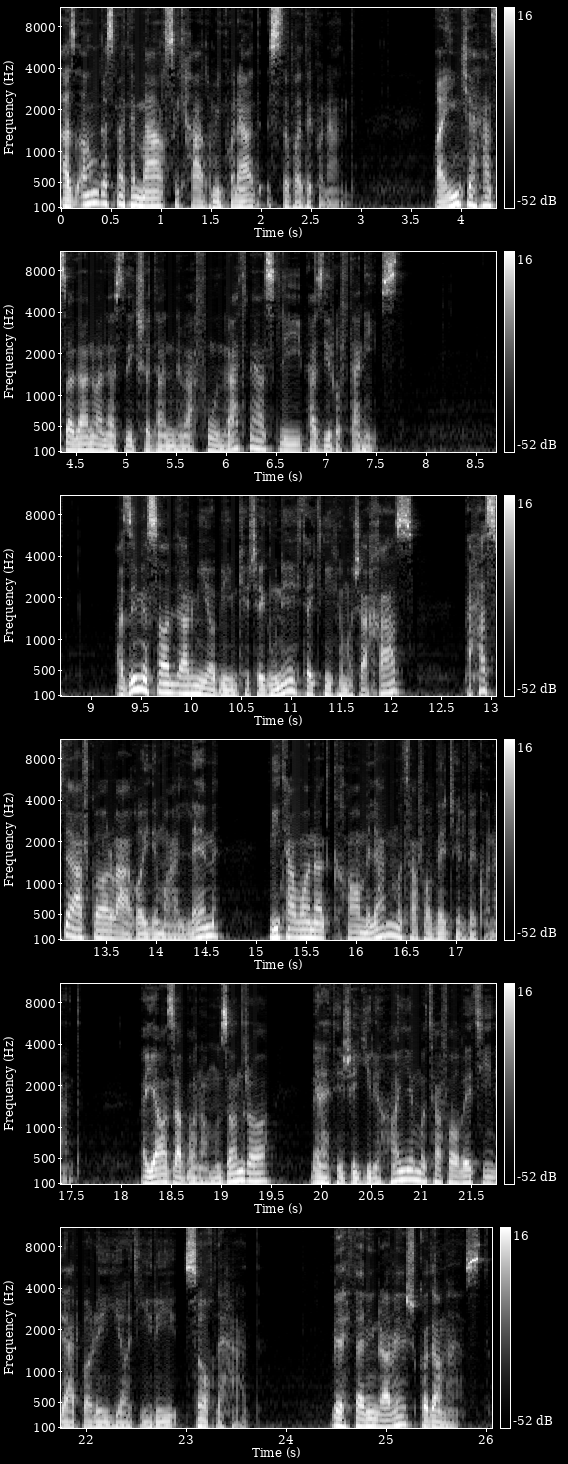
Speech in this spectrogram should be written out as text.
از آن قسمت مغز که خلق می کند استفاده کنند و اینکه حد زدن و نزدیک شدن به مفهوم متن اصلی پذیرفتنی است از این مثال در میابیم که چگونه یک تکنیک مشخص به حسب افکار و عقاید معلم می تواند کاملا متفاوت جلوه کند و یا زبان آموزان را به نتیجه گیری های متفاوتی درباره یادگیری سوق دهد. بهترین روش کدام است؟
